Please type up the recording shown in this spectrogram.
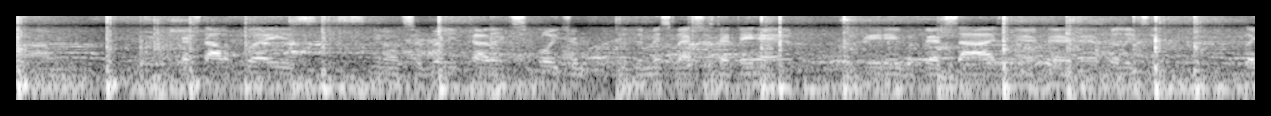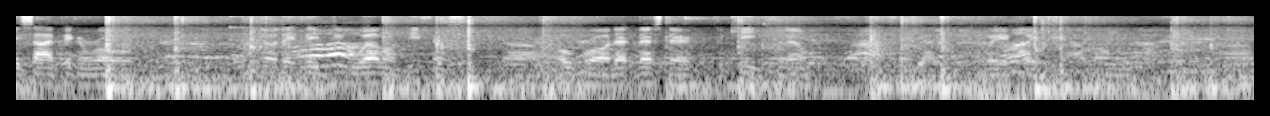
Um, their style of play is, you know, to really kind of exploit your, the, mismatches that they have created with their size and their, their, their, ability to play side pick and roll. You know, they, they do well on defense. Um, overall, that that's their the key for them. I think I think the way they play, how long, um,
